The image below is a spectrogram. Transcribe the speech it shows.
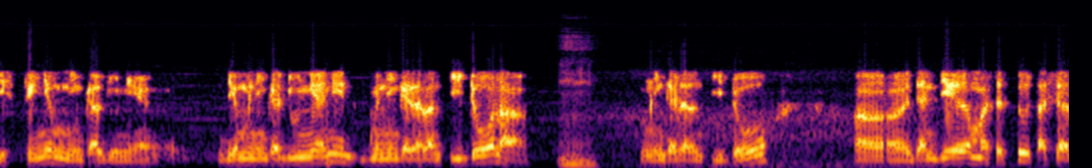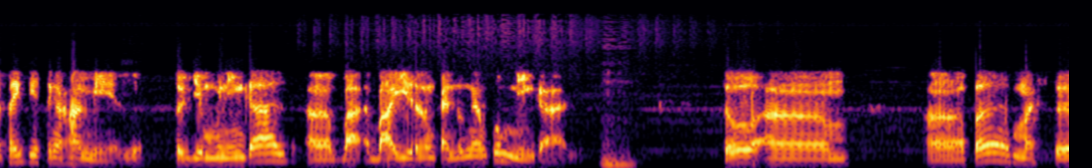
isterinya meninggal dunia dia meninggal dunia ni meninggal dalam tidur lah uh-huh. meninggal dalam tidur uh, dan dia masa tu tak silap saya dia tengah hamil so dia meninggal uh, bayi dalam kandungan pun meninggal uh-huh. so um, uh, apa masa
